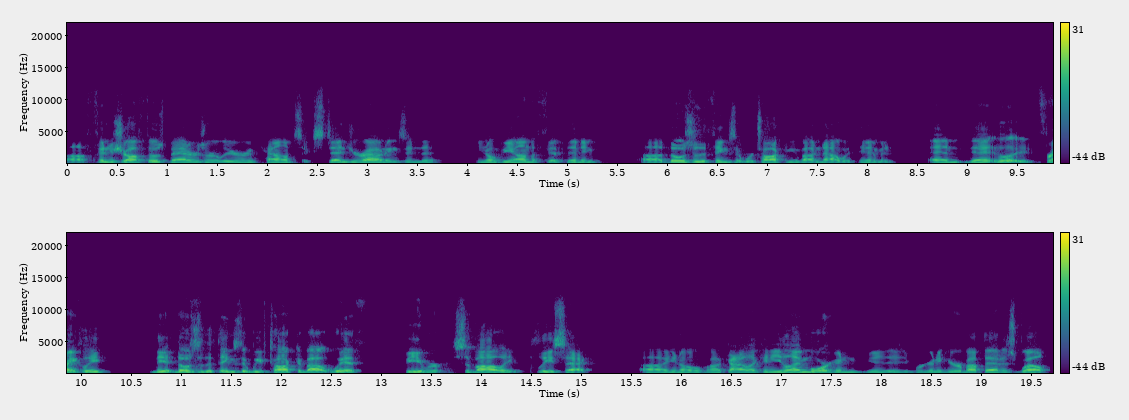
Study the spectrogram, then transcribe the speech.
uh, finish off those batters earlier in counts, extend your outings into you know beyond the fifth inning. Uh, those are the things that we're talking about now with him, and and uh, frankly, the, those are the things that we've talked about with Bieber, Civale, Plesac. Uh, you know, a guy like an Eli Morgan, we're going to hear about that as well.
